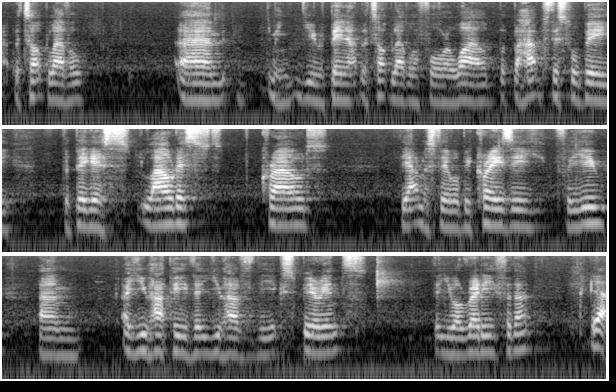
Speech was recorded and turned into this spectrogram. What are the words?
at the top level. Um, I mean, you've been at the top level for a while, but perhaps this will be the biggest, loudest crowd. The atmosphere will be crazy for you. Um, are you happy that you have the experience, that you are ready for that? Yeah,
